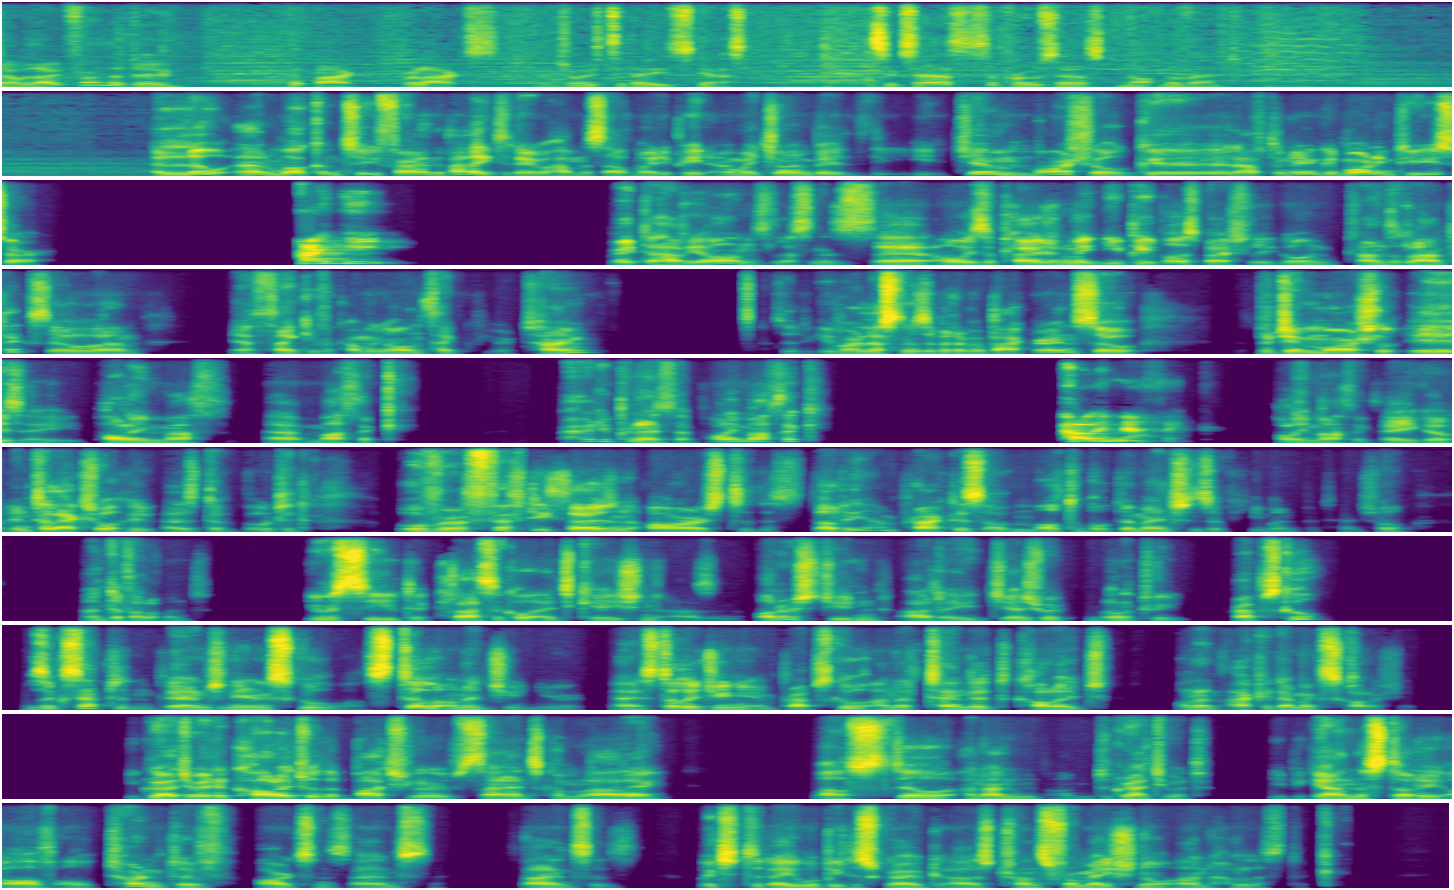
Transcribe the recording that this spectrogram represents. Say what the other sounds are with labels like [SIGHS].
So, without further ado, sit back, relax, and enjoy today's guest. Success is a process, not an event. Hello and welcome to Fire in the Belly. Today we'll have myself, Mighty Pete, and we're joined by the Jim Marshall. Good afternoon, good morning to you, sir. Hi, Pete. Great to have you on. Listen, it's uh, always a pleasure to meet new people, especially going transatlantic. So, um, yeah, thank you for coming on. Thank you for your time. So, to give our listeners a bit of a background, so Mr. Jim Marshall is a polymath, uh, mathic. How do you pronounce that? Polymathic? Polymathic. Polymathic, there you go. Intellectual who has devoted over 50,000 hours to the study and practice of multiple dimensions of human potential and development. He received a classical education as an honor student at a Jesuit military prep school. Was accepted into engineering school while still on a junior, uh, still a junior in prep school, and attended college on an academic scholarship. He graduated college with a Bachelor of Science cum laude while still an un- undergraduate. He began the study of alternative arts and science, sciences, which today will be described as transformational and holistic.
